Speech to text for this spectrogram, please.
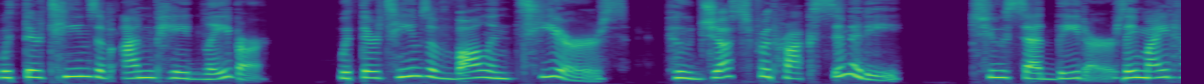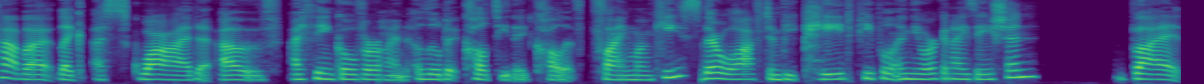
with their teams of unpaid labor, with their teams of volunteers who just for proximity to said leaders, they might have a like a squad of, I think over on a little bit culty, they'd call it flying monkeys. There will often be paid people in the organization, but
